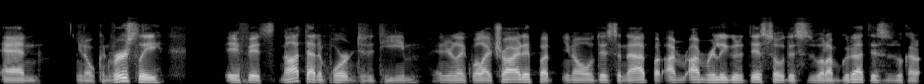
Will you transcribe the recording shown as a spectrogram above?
and you know, conversely, if it's not that important to the team and you're like, well, I tried it, but you know, this and that, but I'm I'm really good at this, so this is what I'm good at. This is what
